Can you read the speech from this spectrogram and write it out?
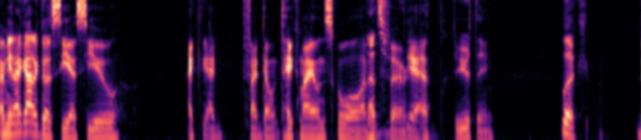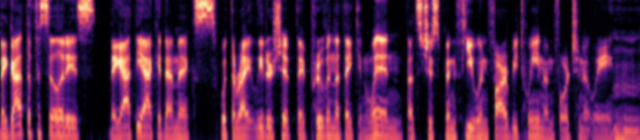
I mean, I gotta go CSU. I, I if I don't take my own school, I'm, That's fair. Yeah. Do your thing. Look, they got the facilities, they got the academics. With the right leadership, they've proven that they can win. That's just been few and far between, unfortunately. Mm-hmm.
